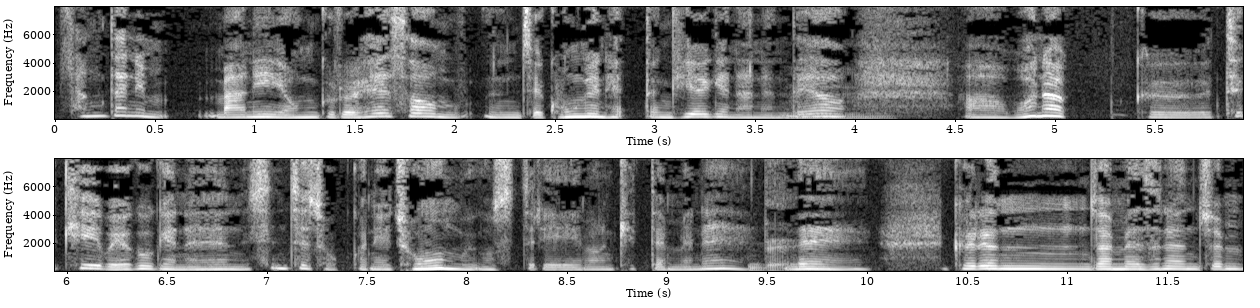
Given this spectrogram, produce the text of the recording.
상당히 많이 연구를 해서 이제 공연했던 기억이 나는데요. 음, 아, 워낙 그 특히 외국에는 신체 조건이 좋은 무용수들이 많기 때문에 네. 네. 그런 점에서는 좀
